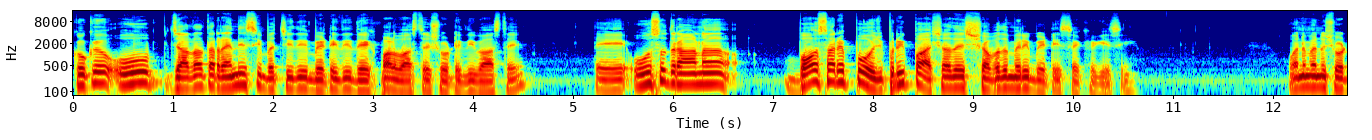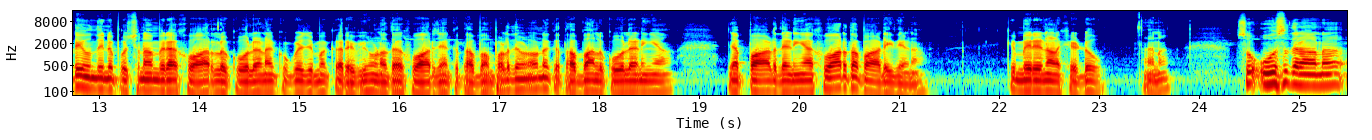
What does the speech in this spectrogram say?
ਕਿਉਂਕਿ ਉਹ ਜ਼ਿਆਦਾਤਰ ਰਹਿੰਦੀ ਸੀ ਬੱਚੀ ਦੀ, ਬੇਟੀ ਦੀ ਦੇਖਭਾਲ ਵਾਸਤੇ, ਛੋਟੀ ਦੀ ਵਾਸਤੇ। ਤੇ ਉਸ ਦੌਰਾਨ ਬਹੁਤ ਸਾਰੇ ਭੋਜਪੁਰੀ ਭਾਸ਼ਾ ਦੇ ਸ਼ਬਦ ਮੇਰੀ ਬੇਟੀ ਸਿੱਖ ਗਈ ਸੀ। ਉਹਨੇ ਮੈਨੂੰ ਛੋਟੇ ਹੁੰਦੇ ਨੇ ਪੁੱਛਣਾ, ਮੇਰਾ ਅਖਬਾਰ ਲੁਕੋ ਲੈਣਾ, ਕਿਉਂਕਿ ਜੇ ਮੈਂ ਘਰੇ ਵੀ ਹੋਣਾ ਤਾਂ ਅਖਬਾਰ ਜਾਂ ਕਿਤਾਬਾਂ ਪੜ੍ਹਦੇ ਹੋਣਾ, ਉਹਨੇ ਕਿਤਾਬਾਂ ਲੁਕੋ ਲੈਣੀਆਂ। ਜਾਂ ਪਾੜ ਦੇਣੀਆਂ ਅਖਬਾਰ ਤਾਂ ਪਾੜ ਹੀ ਦੇਣਾ ਕਿ ਮੇਰੇ ਨਾਲ ਖੇਡੋ, ਹੈਨਾ? ਸੋ ਉਸ ਦੌਰਾਨ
